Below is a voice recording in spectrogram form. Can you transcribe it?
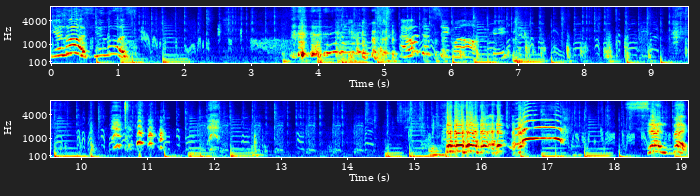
You lose, you lose. I want to shake one out, okay? Send back.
